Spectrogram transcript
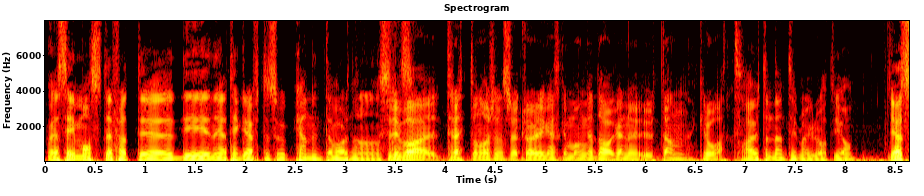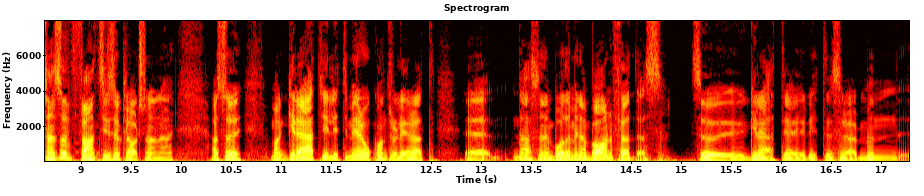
Och jag säger måste för att det, det, när jag tänker efter så kan det inte ha varit någon annanstans. Så det var 13 år sedan, så jag klarade ganska många dagar nu utan gråt? Ja, utan den typen av gråt, ja. Ja, sen så fanns det ju såklart sådana Alltså, man grät ju lite mer okontrollerat eh, Alltså när båda mina barn föddes Så grät jag ju lite sådär, men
